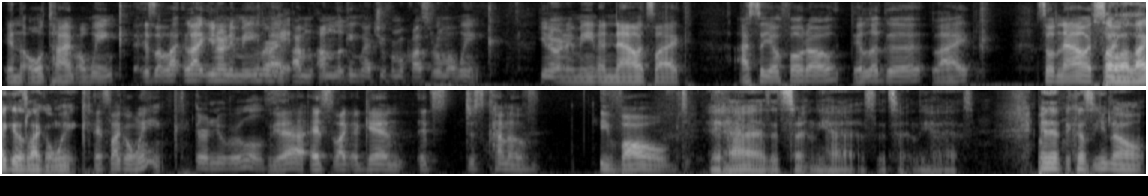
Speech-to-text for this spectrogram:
in the old time, a wink is a li- like you know what I mean. Right. Like I'm I'm looking at you from across the room, a wink. You know what I mean. And now it's like, I see your photo, it look good, like. So now it's so like a like is like a wink it's like a wink. There are new rules. Yeah, it's like again, it's just kind of evolved. It has. It certainly has. It certainly has. And it, because you know,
